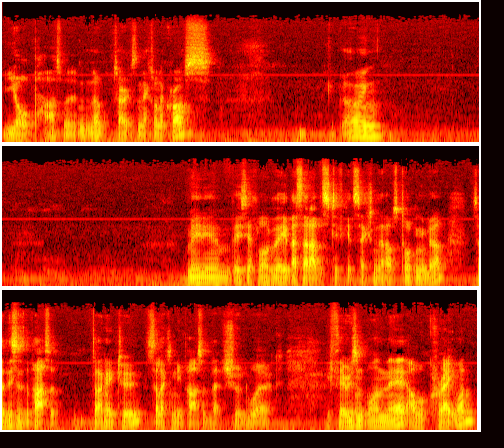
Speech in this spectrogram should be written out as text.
your password. Nope, sorry, it's the next one across. Keep going. Medium, VCF log, that's that other certificate section that I was talking about. So this is the password. I need to select a new password that should work. If there isn't one there, I will create one.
